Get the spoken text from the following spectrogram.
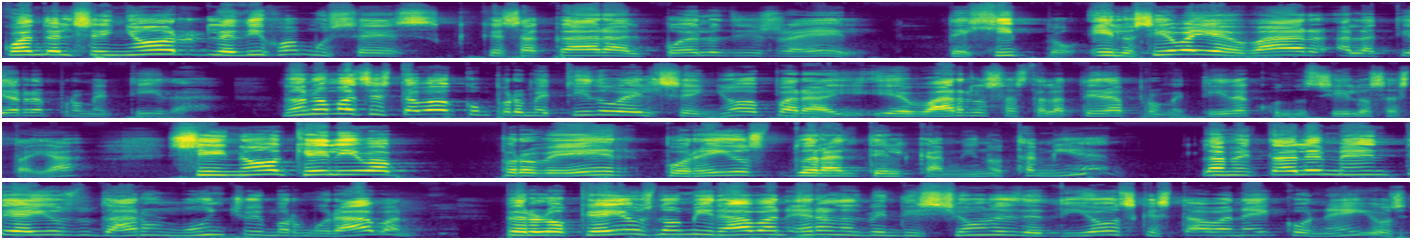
Cuando el Señor le dijo a Moisés que sacara al pueblo de Israel de Egipto y los iba a llevar a la tierra prometida, no nomás estaba comprometido el Señor para llevarlos hasta la tierra prometida, conducirlos hasta allá, sino que Él iba a proveer por ellos durante el camino también. Lamentablemente ellos dudaron mucho y murmuraban. Pero lo que ellos no miraban eran las bendiciones de Dios que estaban ahí con ellos.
